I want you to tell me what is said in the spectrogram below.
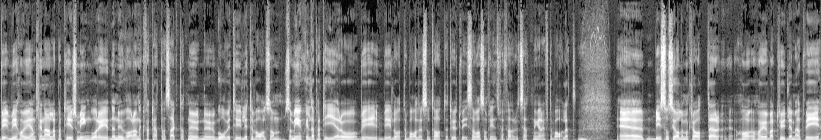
vi, vi har ju egentligen alla partier som ingår i den nuvarande kvartetten sagt att nu, nu går vi tydligt till val som, som enskilda partier och vi, vi låter valresultatet utvisa vad som finns för förutsättningar efter valet. Eh, vi socialdemokrater har, har ju varit tydliga med att vi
